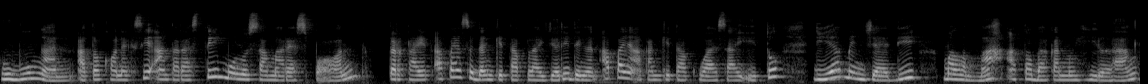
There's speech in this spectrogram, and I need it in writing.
hubungan atau koneksi antara stimulus sama respon terkait apa yang sedang kita pelajari dengan apa yang akan kita kuasai itu dia menjadi melemah atau bahkan menghilang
